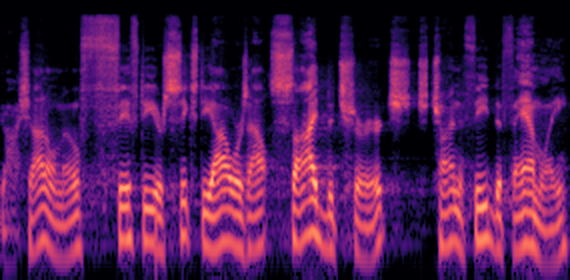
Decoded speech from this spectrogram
gosh, I don't know, 50 or 60 hours outside the church trying to feed the family.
